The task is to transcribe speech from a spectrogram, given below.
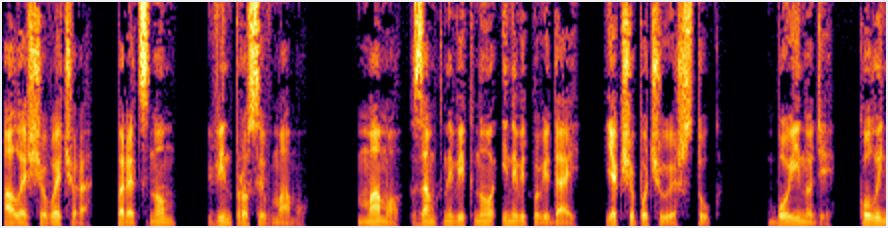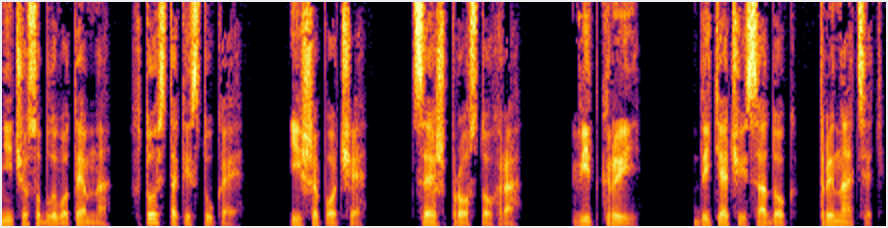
Але щовечора, перед сном, він просив маму. Мамо, замкни вікно і не відповідай, якщо почуєш стук. Бо іноді, коли ніч особливо темна, хтось таки стукає. І шепоче. Це ж просто гра. Відкрий. Дитячий садок 13.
